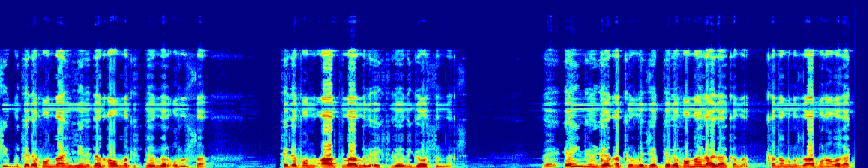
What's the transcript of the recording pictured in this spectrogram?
Ki bu telefondan yeniden almak isteyenler olursa telefonun artılarını ve eksilerini görsünler. Ve en güncel akıllı cep telefonlarla alakalı kanalımıza abone olarak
